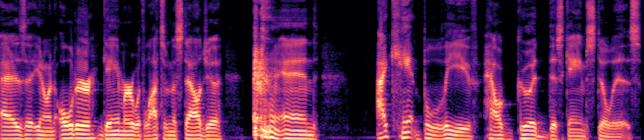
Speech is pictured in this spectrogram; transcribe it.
as a, you know an older gamer with lots of nostalgia and I can't believe how good this game still is.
